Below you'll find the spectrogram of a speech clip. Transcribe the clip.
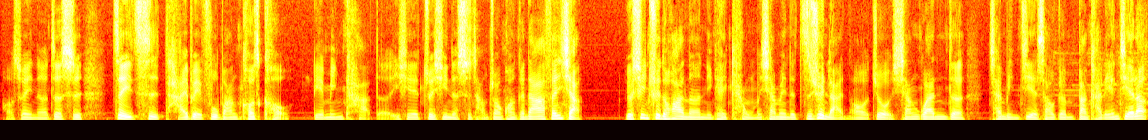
好，所以呢，这是这一次台北富邦 Costco 联名卡的一些最新的市场状况，跟大家分享。有兴趣的话呢，你可以看我们下面的资讯栏哦，就有相关的产品介绍跟办卡连结了。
